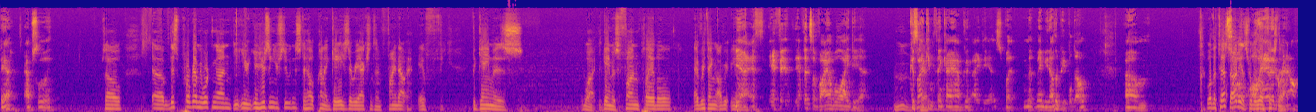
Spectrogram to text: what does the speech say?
Yeah, absolutely. So, uh, this program you're working on, you're, you're using your students to help kind of gauge their reactions and find out if the game is what the game is fun, playable, everything. You know, Yeah, if if it if it's a viable idea, Mm, because I can think I have good ideas, but maybe other people don't. Um, Well, the test so audience I'll really will fix that. around.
